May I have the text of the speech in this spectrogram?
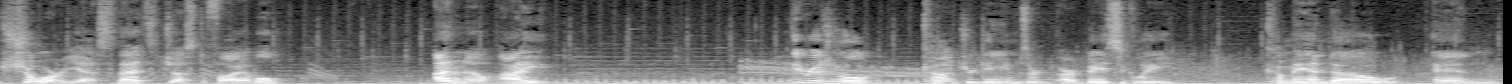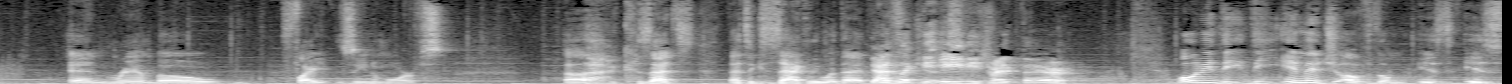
Sure, yes, that's justifiable. I don't know. I the original Contra games are, are basically Commando and and Rambo fight xenomorphs. Uh, because that's that's exactly what that. That's like the is. '80s right there. Well, I mean, the, the image of them is is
